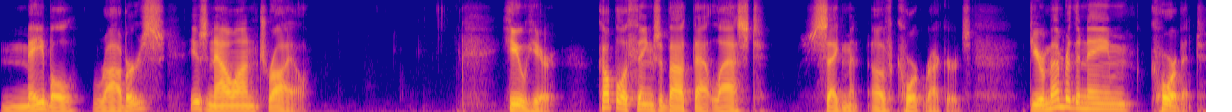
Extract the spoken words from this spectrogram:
Mabel robbers, is now on trial. Hugh here. Couple of things about that last segment of court records. Do you remember the name Corbett?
